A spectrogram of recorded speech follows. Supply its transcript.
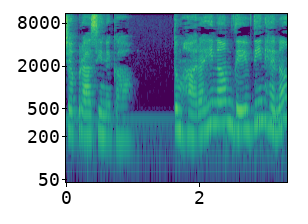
चपरासी ने कहा, तुम्हारा ही नाम देवदीन है ना?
